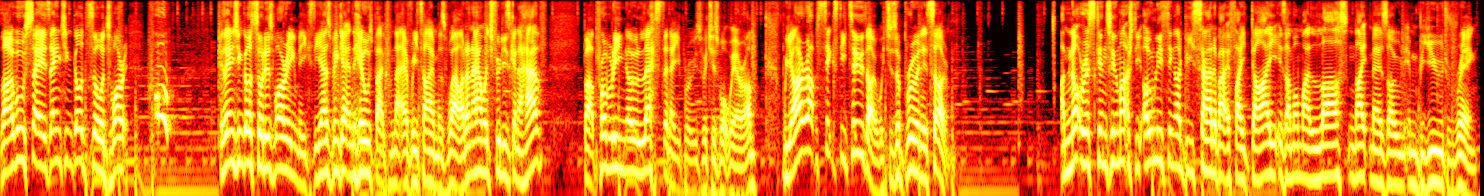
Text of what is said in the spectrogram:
Like I will say, his Ancient God Sword's worry... His Ancient God Sword is worrying me because he has been getting the heals back from that every time as well. I don't know how much food he's going to have, but probably no less than 8 brews, which is what we're on. We are up 62 though, which is a brew in its own. I'm not risking too much. The only thing I'd be sad about if I die is I'm on my last Nightmare Zone imbued ring.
